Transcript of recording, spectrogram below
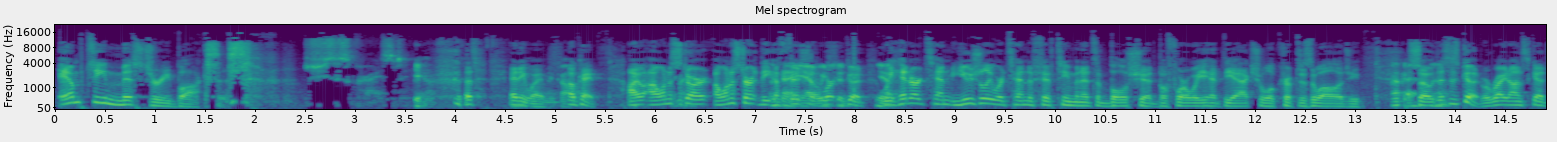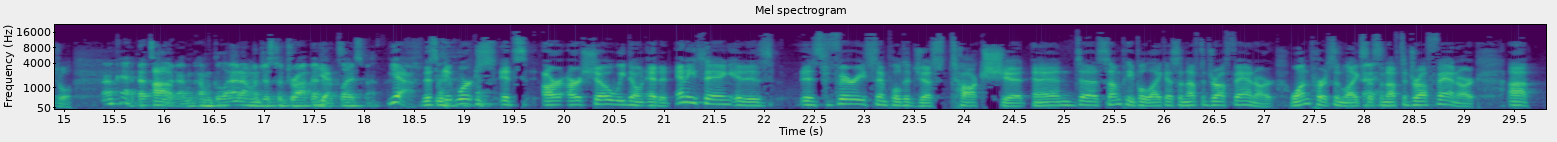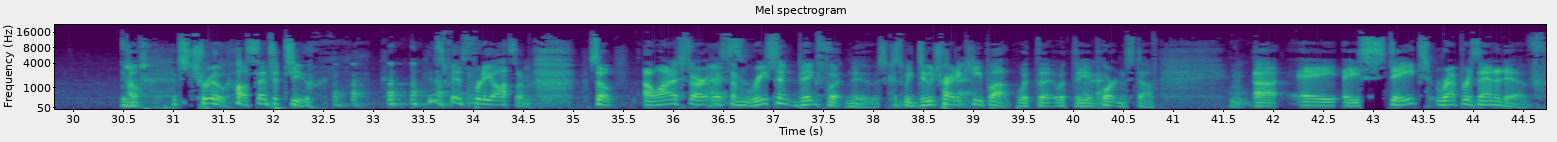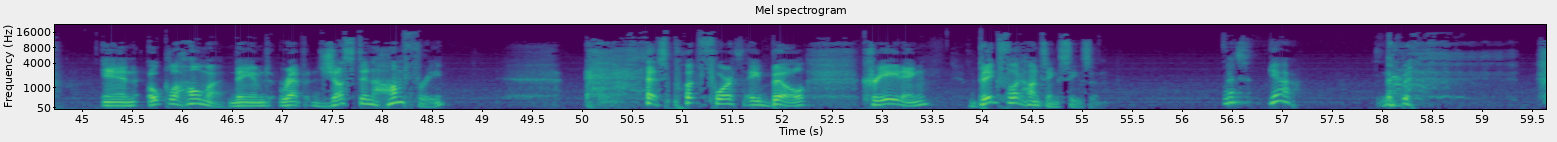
Empty mystery boxes." Yeah. That's, anyway, Oh okay. I, I want to start. I want to start the Okay, official. yeah, we should- good. yeah. We hit our ten. Usually, we're ten to fifteen minutes of bullshit before we hit the actual cryptozoology. Okay, so yeah. this is good. We're right on schedule. Okay, that's good. I'm, I'm glad I'm just a drop in Uh, yes. replacement. Yeah, this it works. It's our our show. We don't edit anything. It is. It's very simple to just talk shit, and uh, some people like us enough to draw fan art. One person likes Okay. us enough to draw fan art. Uh, oh, it's true. I'll send it to you. it's, it's pretty awesome. So I want to start with some recent Bigfoot news because we do try to keep up with the with the important stuff. Uh, a a state representative in Oklahoma named Rep. Justin Humphrey has put forth a bill creating Bigfoot hunting season. What? Yeah,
